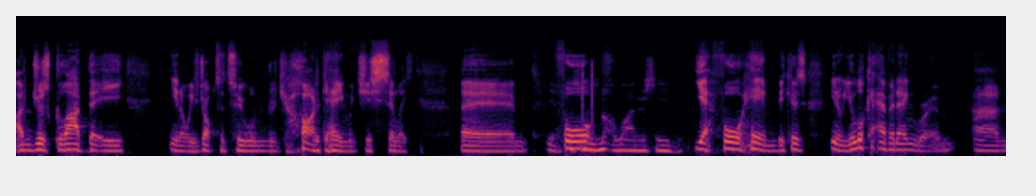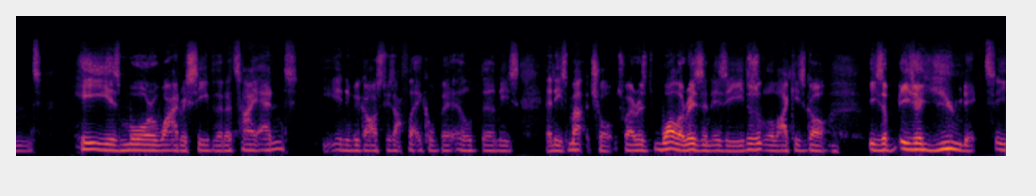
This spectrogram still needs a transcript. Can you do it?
I'm just glad that he, you know, he's dropped a 200 yard game, which is silly. Um, Yeah, For- he's not a wide receiver. yeah, for him because you know you look at Evan Engram and he is more a wide receiver than a tight end in regards to his athletic ability and his and his matchups. Whereas Waller isn't, is he? He doesn't look like he's got. He's a he's a unit. He,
